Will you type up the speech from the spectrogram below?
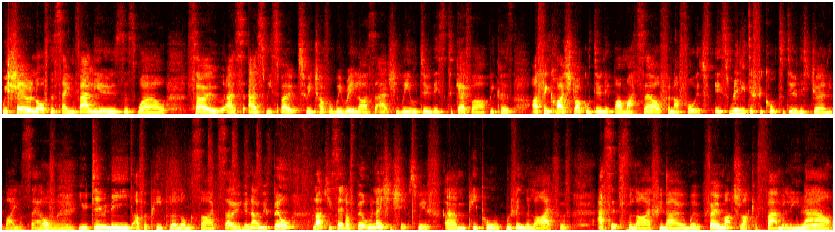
we share a lot of the same values as well. So as as we spoke to each other, we realised that actually we will do this together because I think I struggled doing it by myself, and I thought it's it's really difficult to do this journey by yourself. You do need other people alongside. So you know we've built, like you said, I've built relationships with um, people within the life of assets for life. You know, and we're very much like a family now,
